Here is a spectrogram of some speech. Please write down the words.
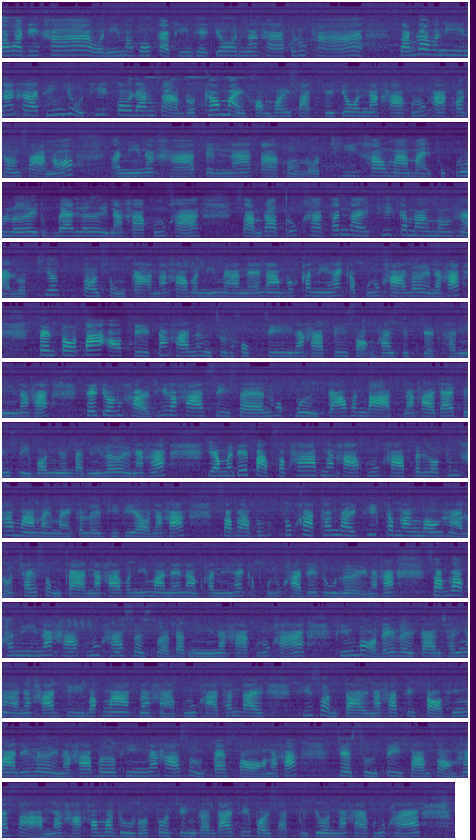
สวัสดีค่ะ วันนี้มาพบกับพิงเพชรยนต์นะคะ คุณลูกค้า สำหรับวันนี้นะคะพิงอยู่ที่โกดัง 3 รถเข้าใหม่ของบริษัทเพชรยนต์นะคะ คุณลูกค้าโกดัง3เนาะอันนี้นะคะเป็นหน้าตาของรถที่เข้ามาใหม่ทุกรุ่นเลย ทุกแบรนด์เลยนะคะ คุณลูกค้าสำหรับลูกค้าท่านใดที่กำลังมองหารถเที่ยวตอนสงการนะคะ วันนี้มาแนะนำรถคันนี้ให้กับคุณลูกค้าเลยนะคะ เป็นโตต้าออติสนะคะ 1.6G นะคะ ปี 2017 คันนี้นะคะ เพชรยนต์ขายที่ราคา 469,000 บาทนะคะ ได้เป็นสีบอลเงินแบบนี้เลยนะคะ ยังไม่ได้ปรับสภาพนะคะ คุณลูกค้าเป็นรถเพิ่งเข้ามาใหม่ ๆ กันเลยทีเดียวนะคะสำหรับลูกค้าท่านใดที่กำลังมองหารถใช้สงการนะคะ วันนี้มาแนะนำคันนี้ให้กับคุณลูกค้าได้ดูเลยนะคะสำหรับคันนี้นะคะ คุณลูกค้าสวยๆแบบนี้นะคะ คุณลูกค้าพิงบอกได้เลยการใช้งานนะคะ ดีมากๆนะคะ คุณลูกค้าท่านใดที่สนใจนะคะ ติดต่อพิงมาได้เลยนะคะ เบอร์พิงค์นะคะ 082 นะคะ 7043253 นะคะ เข้ามาดูรถตัวจริงกันได้ที่บริษัทเพชรยนต์นะคะ คุณลูกค้า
